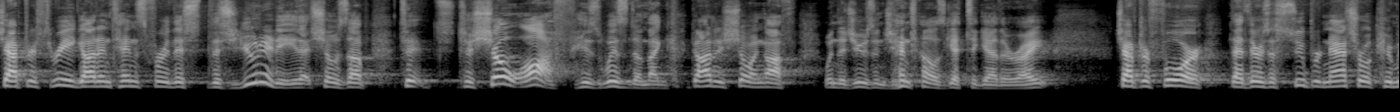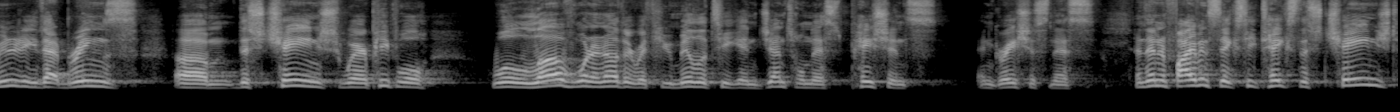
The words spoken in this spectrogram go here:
Chapter 3, God intends for this, this unity that shows up to, to show off his wisdom. Like God is showing off when the Jews and Gentiles get together, right? Chapter 4, that there's a supernatural community that brings um, this change where people will love one another with humility and gentleness, patience, and graciousness. And then in 5 and 6, he takes this changed,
